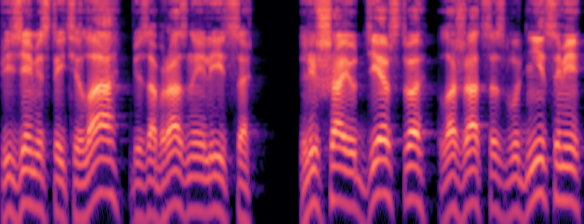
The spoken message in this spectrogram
приземистые тела, безобразные лица, лишают девства, ложатся с блудницами,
